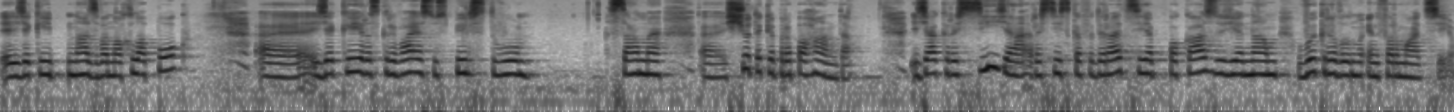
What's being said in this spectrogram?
е, який названо хлопок, е, який розкриває суспільству саме що таке пропаганда. Як Росія, Російська Федерація показує нам викривлену інформацію.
